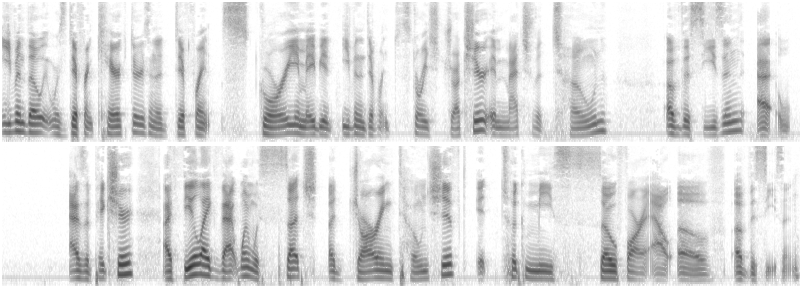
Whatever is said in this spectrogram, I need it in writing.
even though it was different characters and a different story and maybe even a different story structure, it matched the tone of the season at, as a picture. I feel like that one was such a jarring tone shift. It took me so far out of of the season.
